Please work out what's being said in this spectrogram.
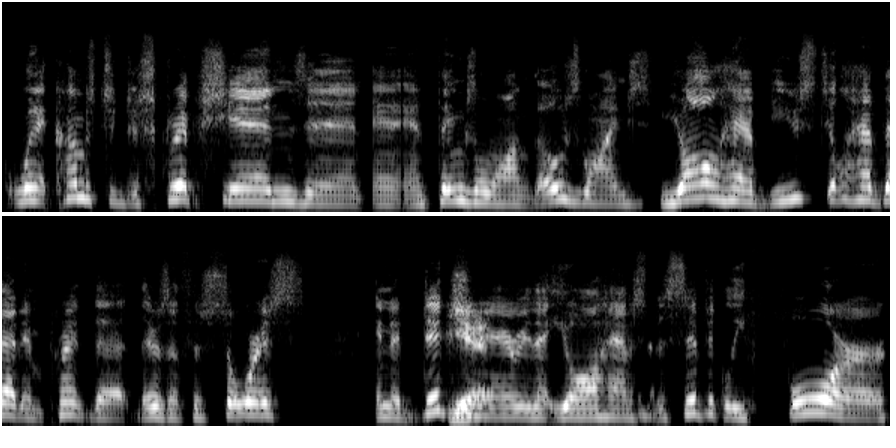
when it comes to descriptions and, and, and things along those lines, y'all have do you still have that imprint that there's a thesaurus in a dictionary yeah. that you all have specifically for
